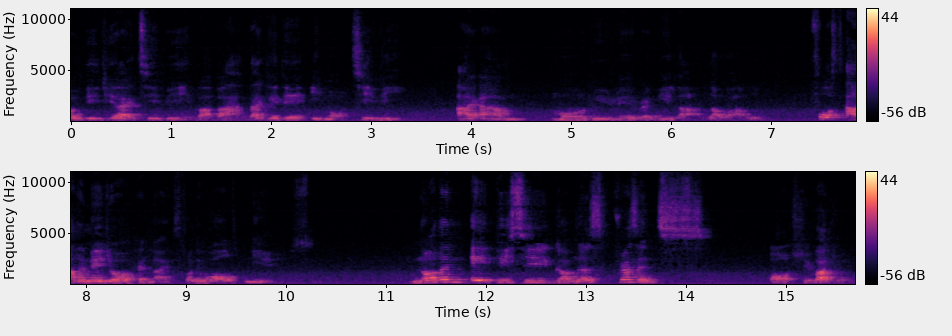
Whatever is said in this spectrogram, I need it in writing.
from BGI TV, Baba Bagede Imo TV. I am Morire Rebila Lawal. First are the major headlines for the world news. Northern APC governors present Osinbajo.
